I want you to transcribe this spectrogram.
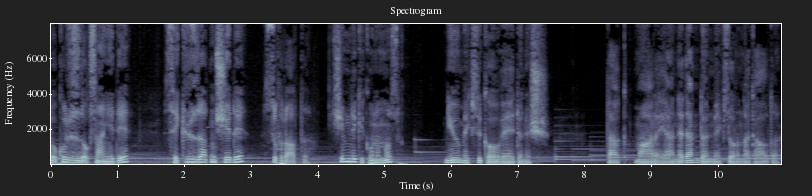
997 867 06 Şimdiki konumuz New Mexico ve dönüş. Doug mağaraya neden dönmek zorunda kaldı?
